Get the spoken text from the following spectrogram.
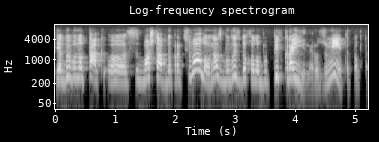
якби воно так е, масштабно працювало, у нас би виздохало б півкраїни, розумієте? Тобто,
